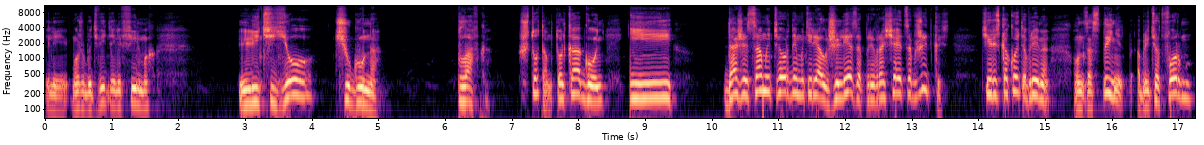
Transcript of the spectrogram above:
или, может быть, видели в фильмах литье чугуна, плавка. Что там? Только огонь. И даже самый твердый материал, железо, превращается в жидкость. Через какое-то время он застынет, обретет форму.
